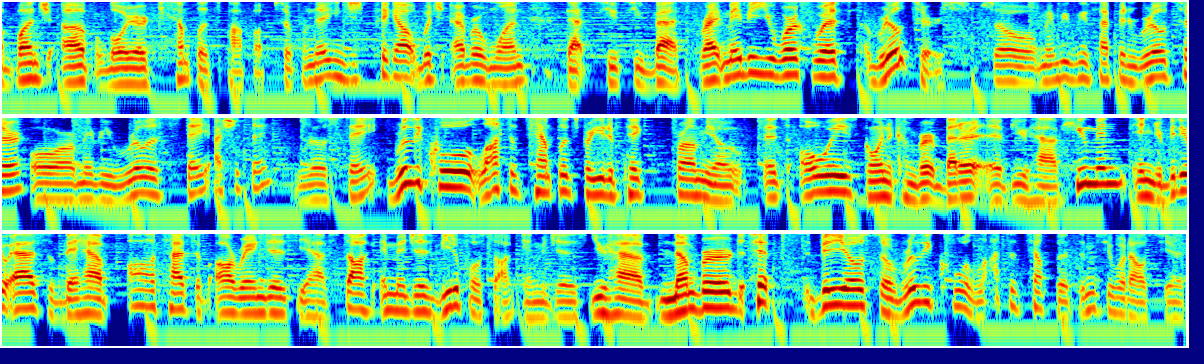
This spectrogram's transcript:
a bunch of lawyer templates pop up. So from there, you can just pick out whichever one that suits you best, right? Maybe you work with realtors. So maybe we can type in realtor or maybe real estate, I should say. Real estate. Really cool. Lots of templates for you to pick from. You know, it's always going to convert better if you have human in your video ads. So they have all types of all ranges. You have stock images, beautiful stock images. You have numbered tips videos. So really cool. Lots of templates. Let me see what else here.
